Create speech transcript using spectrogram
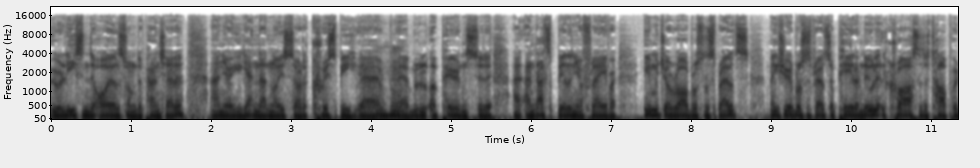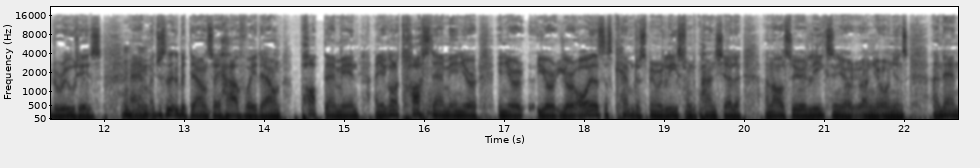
releasing the oils from the pancetta, and you're, you're getting that nice sort of crispy uh, Mm-hmm. Uh, appearance to the, and, and that's building your flavour. In with your raw Brussels sprouts, make sure your Brussels sprouts are peeled, and do a little cross at the top where the root is, um, and just a little bit down, say halfway down. Pop them in, and you're going to toss them in your in your your your oils that's chem just been released from the pancetta, and also your leeks and your on your onions, and then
